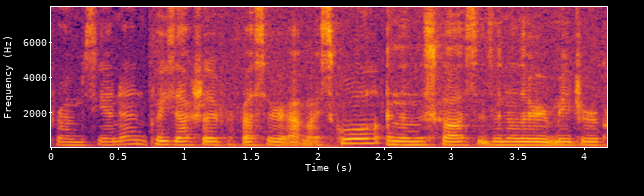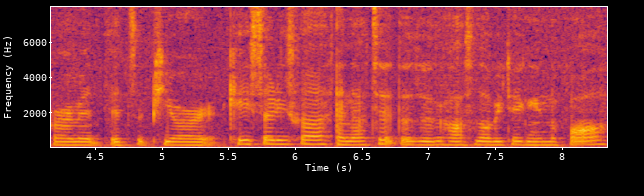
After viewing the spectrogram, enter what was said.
from CNN, he's actually a professor at my school. And then this class is another major requirement. It's a PR case studies class, and that's it. Those are the classes I'll be taking in the fall.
